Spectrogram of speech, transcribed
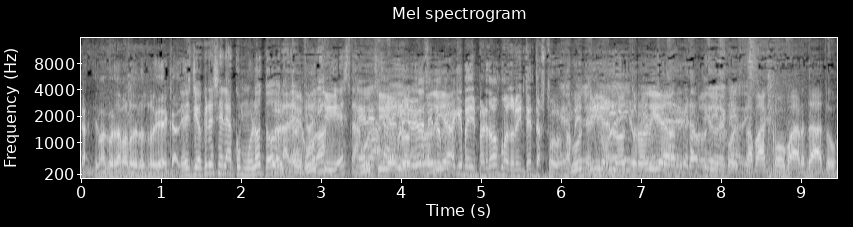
Yo me acordaba lo del otro día de Cádiz. Entonces yo creo que se le acumuló todo, Pero la de que Cádiz Guti- y esta. Guti el otro diciendo que día- hay que pedir perdón cuando lo intentas todo. también. Guti el otro día lo dijo, estaba acobardado.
